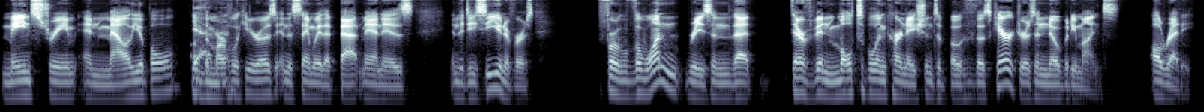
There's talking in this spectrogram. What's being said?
mainstream and malleable of Yeah, the man. Marvel heroes in the same way that Batman is in the DC universe. For the one reason that there have been multiple incarnations of both of those characters and nobody minds already.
